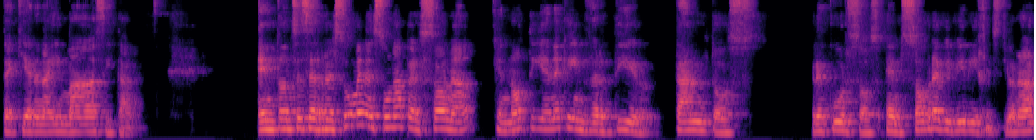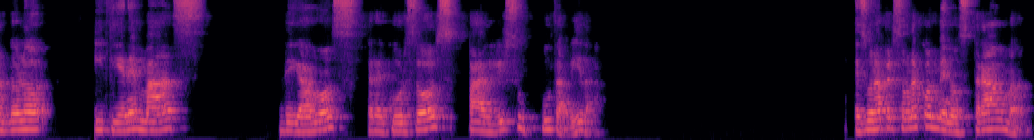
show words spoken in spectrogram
te quieren ahí más y tal. Entonces, el resumen es una persona que no tiene que invertir tantos recursos en sobrevivir y gestionar dolor y tiene más, digamos, recursos para vivir su puta vida. Es una persona con menos trauma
